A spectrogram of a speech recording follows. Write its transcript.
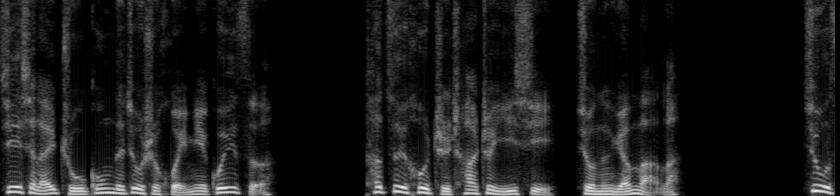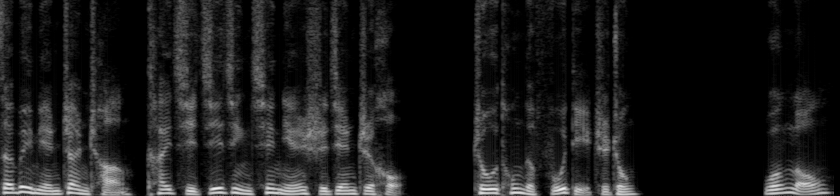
接下来主攻的就是毁灭规则。他最后只差这一系就能圆满了。就在位面战场开启接近千年时间之后，周通的府邸之中，翁龙，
